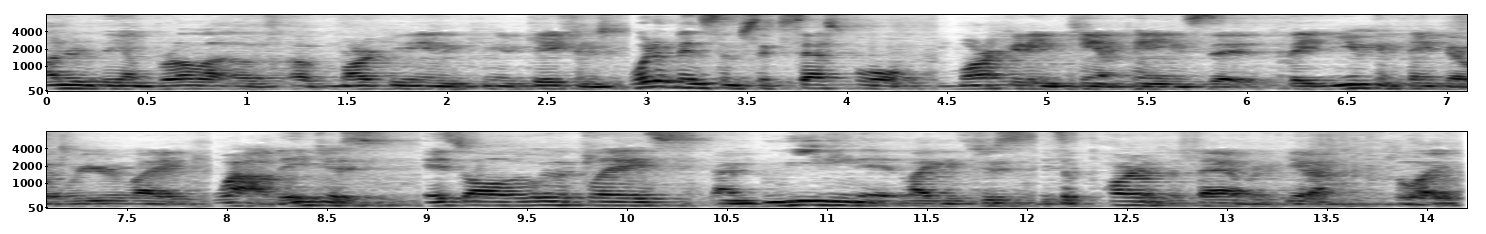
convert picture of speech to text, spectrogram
under the umbrella of, of marketing and communications, what have been some successful marketing campaigns that, that you can think of where you're like, wow, they just, it's all over the place. I'm bleeding it. Like it's just, it's a part of the fabric. Yeah. Like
